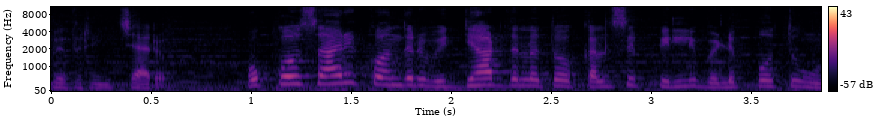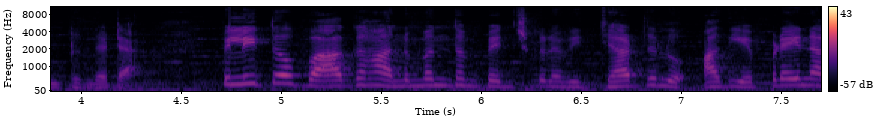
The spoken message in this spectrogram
వివరించారు. ఒక్కోసారి కొందరు విద్యార్థులతో కలిసి పిల్లి వెళ్ళిపోతూ ఉంటుందట. పిల్లితో బాగా అనుబంధం పెంచుకున్న విద్యార్థులు అది ఎప్పుడైనా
